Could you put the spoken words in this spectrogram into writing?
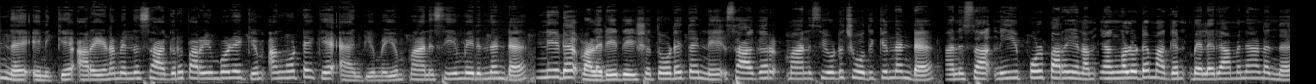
എന്ന് എനിക്ക് അറിയണമെന്ന് സാഗർ പറയുമ്പോഴേക്കും അങ്ങോട്ടേക്ക് ആന്റിയമ്മയും മാനസിയും വരുന്നുണ്ട്. പിന്നീട് വളരെ ദേഷ്യത്തോടെ തന്നെ സാഗർ മാനസിയോട് ചോദിക്കുന്നുണ്ട് മാനസ നീ ഇപ്പോൾ പറയണം ഞങ്ങളുടെ മകൻ ബലരാമനാണെന്ന്.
